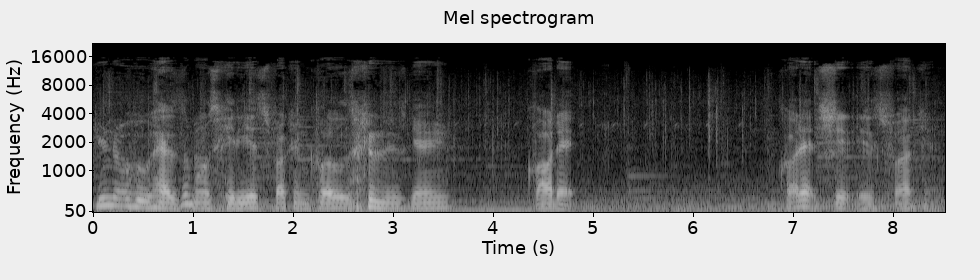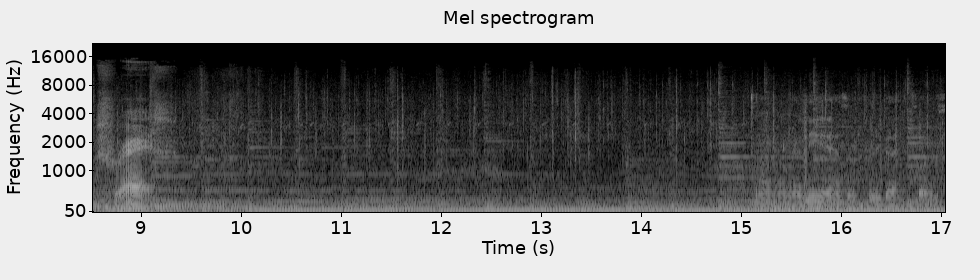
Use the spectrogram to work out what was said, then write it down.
You know who has the most hideous fucking clothes in this game? Claudette. Claudette shit is fucking trash. I don't man. Nea has some pretty bad clothes.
